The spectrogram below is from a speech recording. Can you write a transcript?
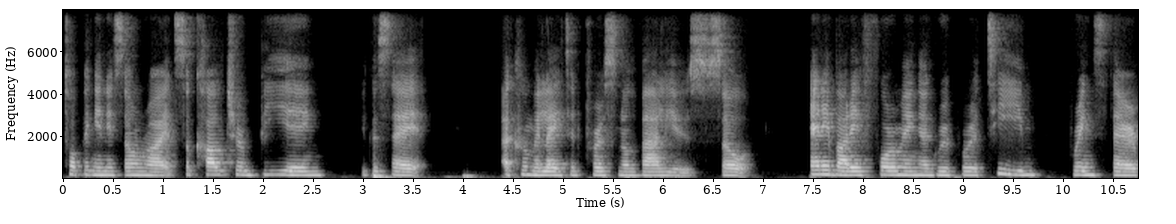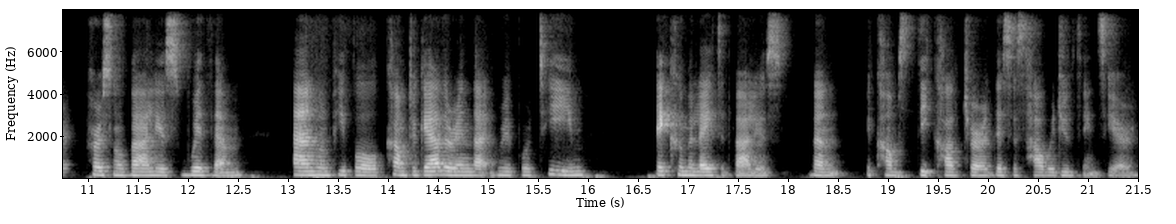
topic in its own right. So, culture being, you could say, accumulated personal values. So, anybody forming a group or a team brings their personal values with them. And when people come together in that group or team, the accumulated values then becomes the culture. This is how we do things here.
